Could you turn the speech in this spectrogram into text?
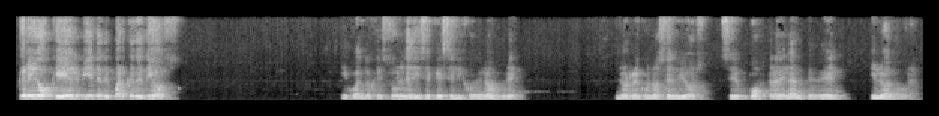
creo que él viene de parte de Dios. Y cuando Jesús le dice que es el Hijo del Hombre, lo reconoce Dios, se postra delante de él y lo adora.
